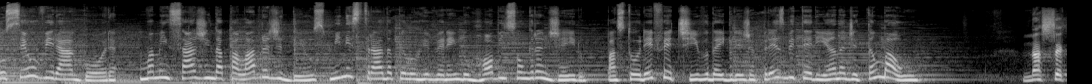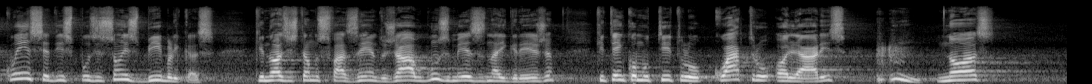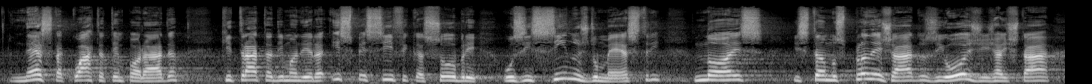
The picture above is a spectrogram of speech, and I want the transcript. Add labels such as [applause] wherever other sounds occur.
Você ouvirá agora uma mensagem da Palavra de Deus ministrada pelo Reverendo Robinson Grangeiro, pastor efetivo da Igreja Presbiteriana de Tambaú. Na sequência de exposições bíblicas que nós estamos fazendo já há alguns meses na igreja, que tem como título Quatro Olhares, [clears throat] nós, nesta quarta temporada, que trata de maneira específica sobre os ensinos do Mestre, nós estamos planejados e hoje já está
